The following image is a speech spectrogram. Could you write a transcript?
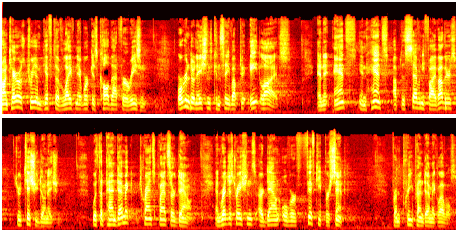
know, Ontario's Trillium Gift of Life Network is called that for a reason. Organ donations can save up to eight lives and enhance up to 75 others through tissue donation. With the pandemic, transplants are down, and registrations are down over 50 percent from pre-pandemic levels.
